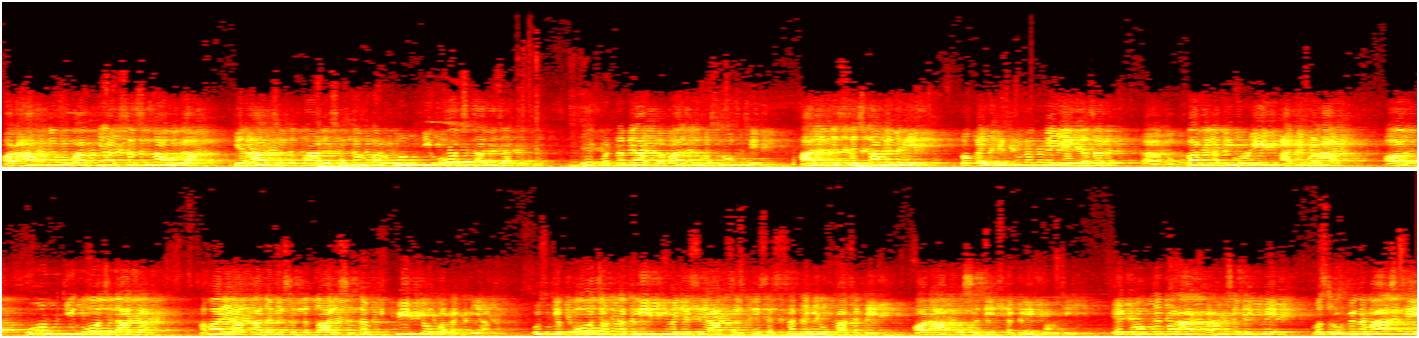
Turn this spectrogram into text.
और आपने वो वाक्य अक्सर सुना होगा कि आप सल्लल्लाहु अलैहि वसल्लम पर ऊँट की ओझ डाली जाती थी। एक मतलब आप नमाज़ में मसरूफ थे, हालत सजदा में थे तो ऐसी सूरत में ये नज़र उकबा बिन अबी मुईद आगे बढ़ा और ऊँट की ओझ लाकर हमारे आका नबी सल्लल्लाहु अलैहि वसल्लम की पीठ के ऊपर रख दिया। उसके बोझ और तकलीफ़ की वजह से आप सजदे से सर नहीं उठा सके और आपको शदीद तकलीफ़ पहुँची। एक मौके पर आप हरम शरीफ में मसरूफ नमाज़ थे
